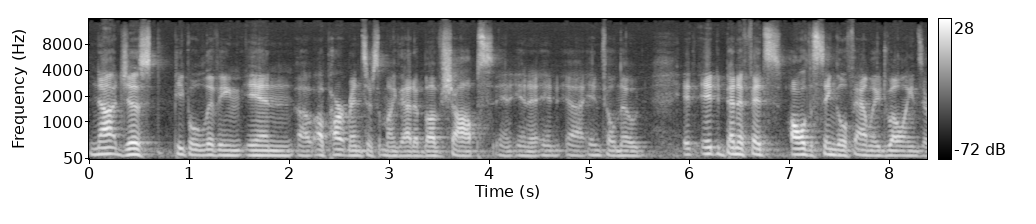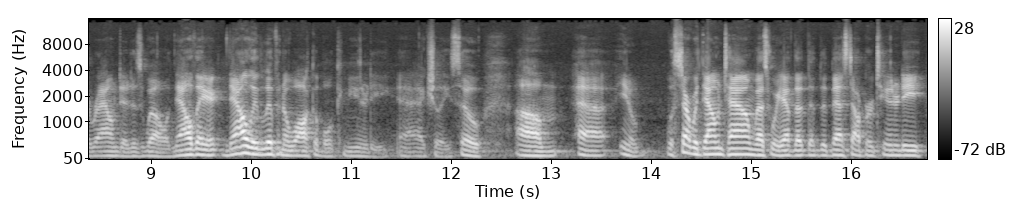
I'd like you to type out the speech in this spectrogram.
not just people living in uh, apartments or something like that above shops in, in an in, uh, infill node. It, it benefits all the single-family dwellings around it as well. Now they now they live in a walkable community uh, actually. So um, uh, you know we'll start with downtown. That's where we have the, the, the best opportunity.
